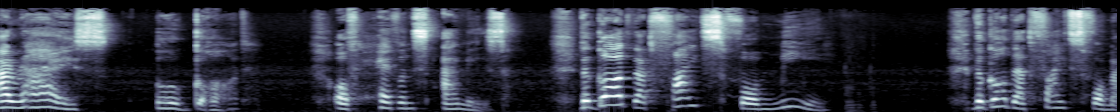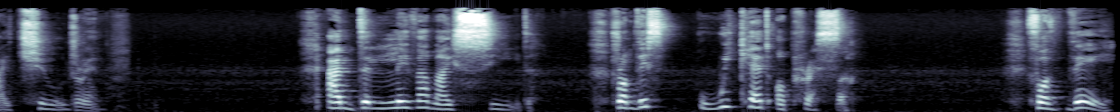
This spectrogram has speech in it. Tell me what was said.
Arise, O God of heaven's armies, the God that fights for me, the God that fights for my children and deliver my seed from this wicked oppressor. For they,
